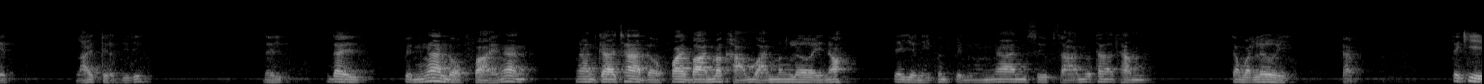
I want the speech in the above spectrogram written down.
3,007หลายเติบอยู่ดิ ได้ได้เป็นงานดอกฝ่ายงานงานกาชาติดอกฝ่ายบานมะขามหวานเมืองเลยเนาะแต่เดี๋ยวนี้เพิ่นเป็นงานสืบสารวัฒนธรรมจังหวัดเลยครับตะกี้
